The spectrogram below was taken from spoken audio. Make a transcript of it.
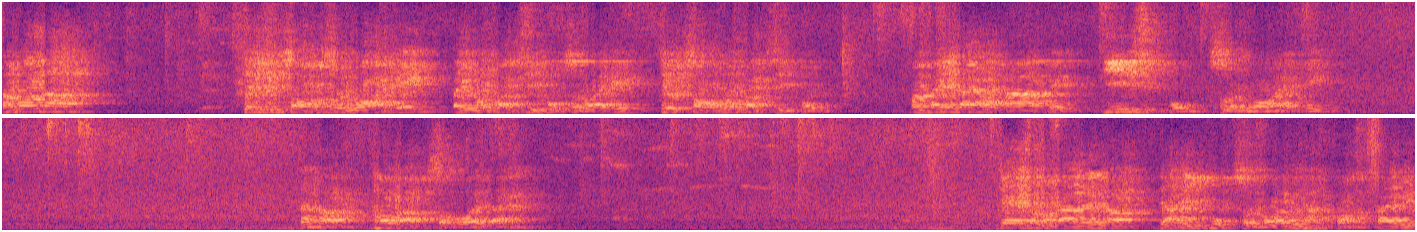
น้องๆครับ72ส่วน100 x ไปลบกับ 46ส่วน100 x 72ลบกับ46 มันก็จะได้ออกมาเป็น 26 ส่วน100 x นะครับ เท่ากับ 208 แก้สมการเลยนะครับ ย้าย 26 ส่วน100ไปทางขวากลายเป็น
